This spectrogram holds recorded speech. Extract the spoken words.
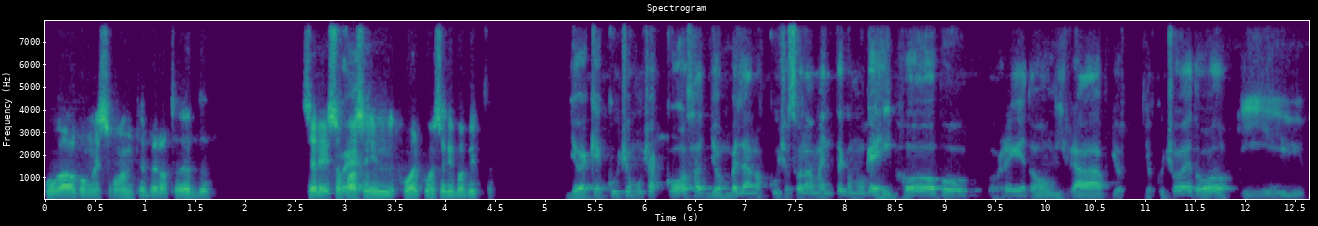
jugado con eso antes, pero ustedes dos. ¿Se le hizo pues fácil jugar con ese tipo de pistas? Yo es que escucho muchas cosas. Yo en verdad no escucho solamente como que hip hop o, reggaetón y rap. Yo, yo, escucho de todo. Y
